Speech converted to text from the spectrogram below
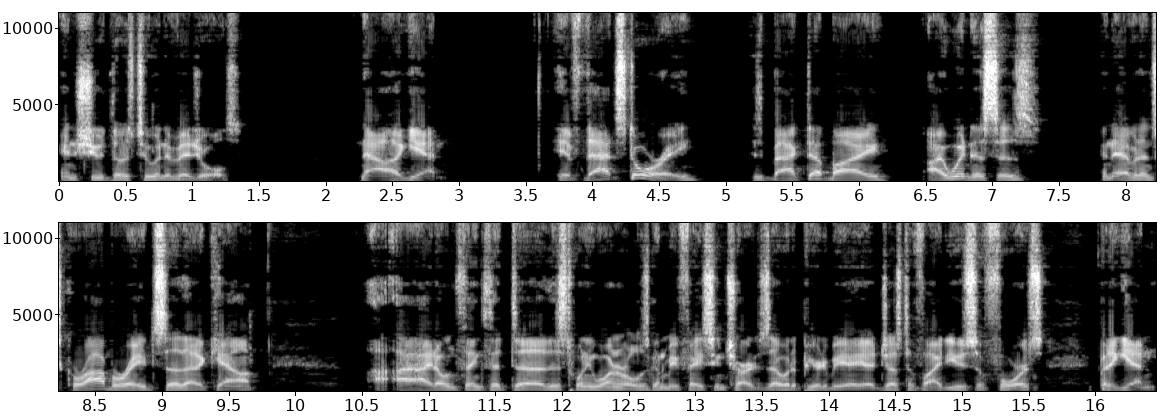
and shoot those two individuals. Now, again, if that story is backed up by eyewitnesses and evidence corroborates uh, that account, I, I don't think that uh, this 21 year old is going to be facing charges. That would appear to be a, a, justified use of force. But again,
